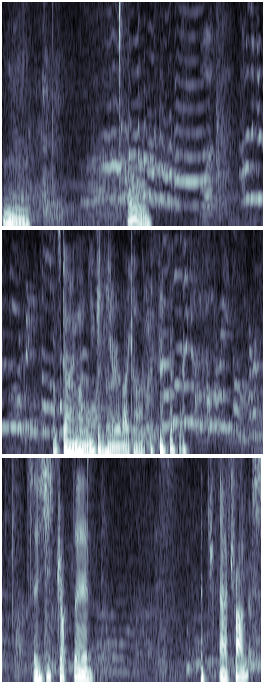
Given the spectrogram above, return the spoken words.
Hmm. Oh. What's going on? You can hear it. I can't. So he's just dropped the uh, trunks.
